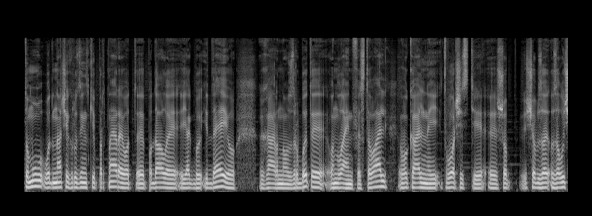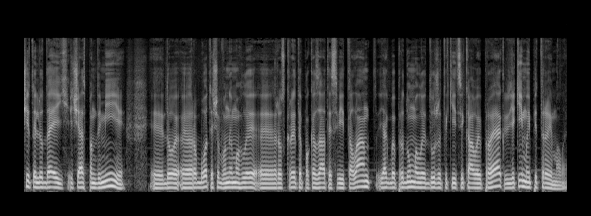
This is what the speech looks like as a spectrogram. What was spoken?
Тому от наші грузинські партнери от е, подали якби ідею гарно зробити онлайн-фестиваль вокальний творчості, щоб щоб залучити людей під час пандемії до роботи, щоб вони могли розкрити, показати свій свій талант, якби придумали дуже такий цікавий проект, який ми підтримали.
